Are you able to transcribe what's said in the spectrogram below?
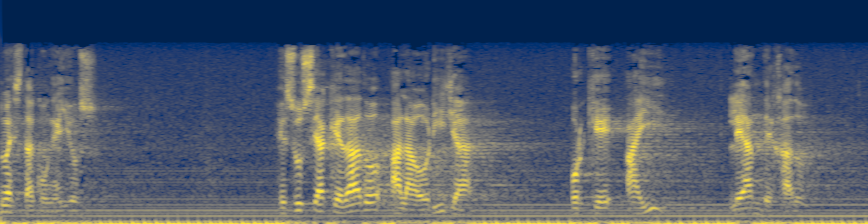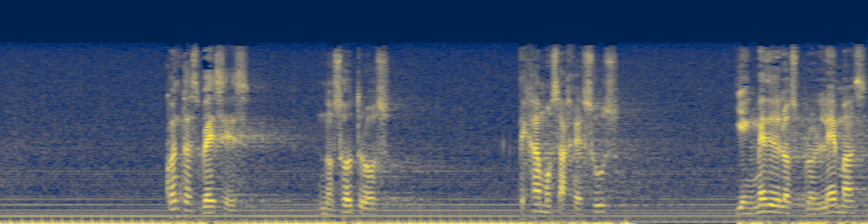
no está con ellos. Jesús se ha quedado a la orilla porque ahí le han dejado. ¿Cuántas veces nosotros dejamos a Jesús y en medio de los problemas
